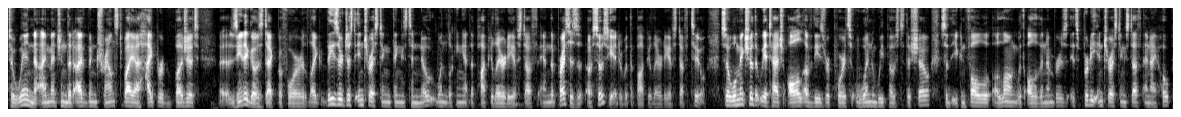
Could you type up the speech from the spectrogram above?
to win. I mentioned that I've been trounced by a hyper budget Xenagos deck before. Like, these are just interesting things to note when looking at the popularity of stuff and the prices associated with the popularity of stuff, too. So, we'll make sure that we attach all of these reports when we post the show so that you can follow along with all of the numbers. It's pretty interesting stuff, and I hope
